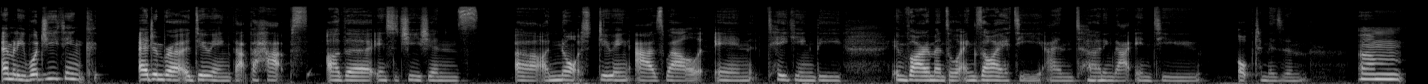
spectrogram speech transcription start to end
Emily, what do you think Edinburgh are doing that perhaps other institutions uh, are not doing as well in taking the environmental anxiety and turning that into optimism? Um,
